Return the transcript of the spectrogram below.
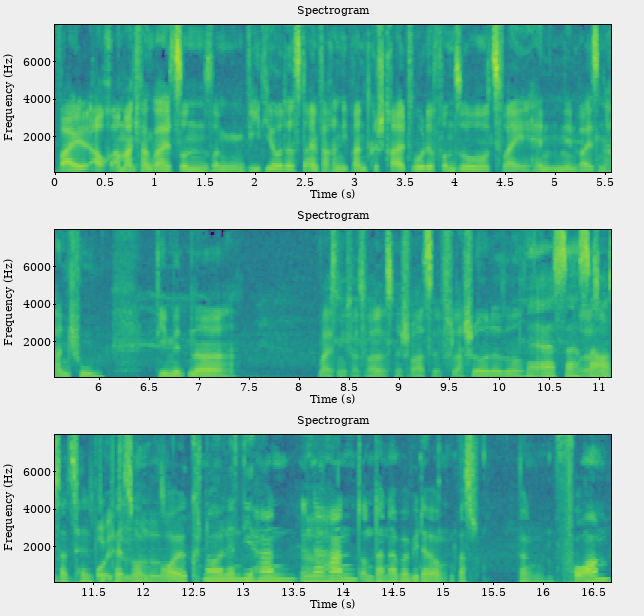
weil auch am Anfang war halt so ein, so ein Video, das da einfach an die Wand gestrahlt wurde von so zwei Händen in weißen Handschuhen, die mit einer, weiß nicht, was war das, eine schwarze Flasche oder so? Ja, erst sah es so aus, als hätte die Person. Wollknäuel in, die Hand, in Ja. der Hand und dann aber wieder irgendwas, irgendeine Form,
